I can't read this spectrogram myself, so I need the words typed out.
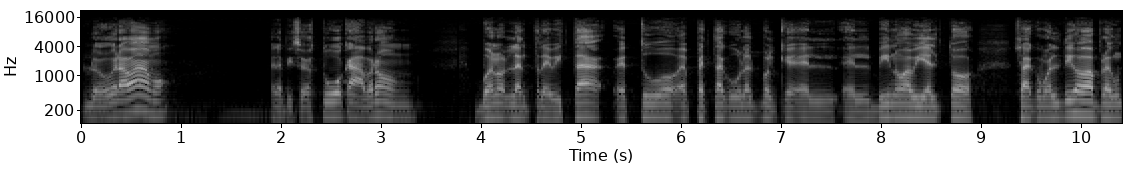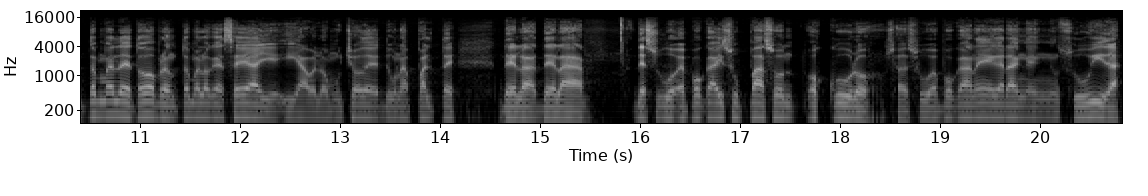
Luego grabamos. El episodio estuvo cabrón. Bueno, la entrevista estuvo espectacular porque él, él vino abierto. O sea, como él dijo, pregúntenme de todo, pregúntenme lo que sea, y, y habló mucho de, de una parte de la, de la, de su época y sus pasos oscuros, o sea, su época negra en, en su vida.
